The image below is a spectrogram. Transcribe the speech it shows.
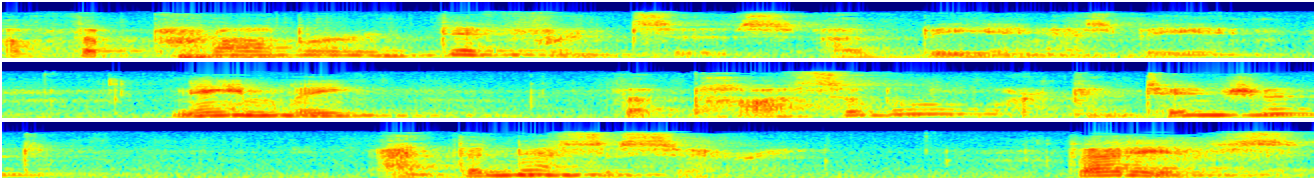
of the proper differences of being as being, namely, the possible or contingent and the necessary. That is,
